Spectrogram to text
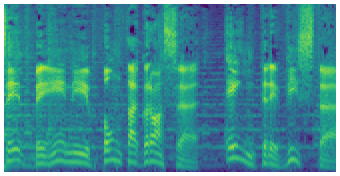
CBN Ponta Grossa. Entrevista.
